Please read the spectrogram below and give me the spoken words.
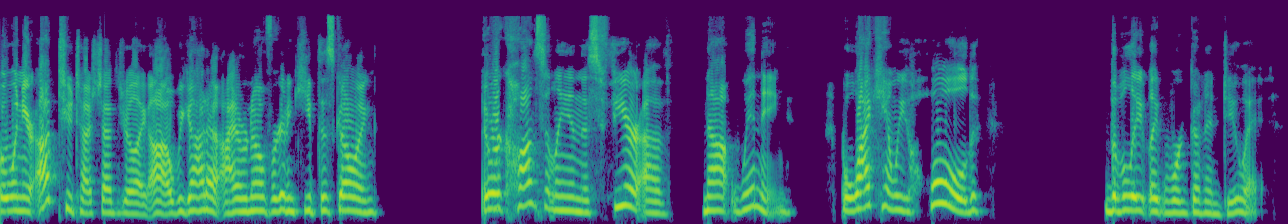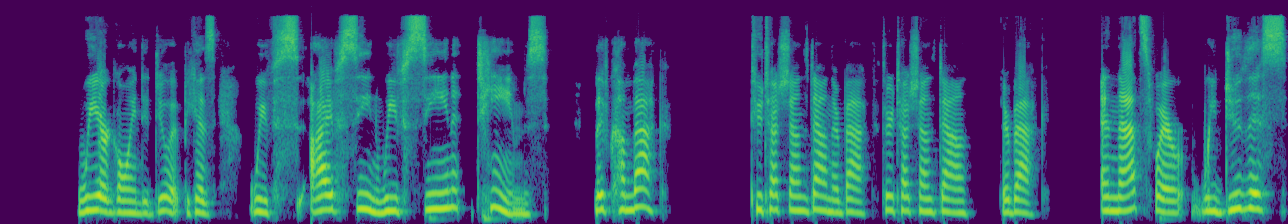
But when you're up 2 touchdowns, you're like, "Oh, we gotta I don't know if we're gonna keep this going." And we're constantly in this fear of not winning. But why can't we hold the belief like we're gonna do it? We are going to do it because we've I've seen we've seen teams, they've come back. 2 touchdowns down, they're back. 3 touchdowns down, they're back. And that's where we do this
